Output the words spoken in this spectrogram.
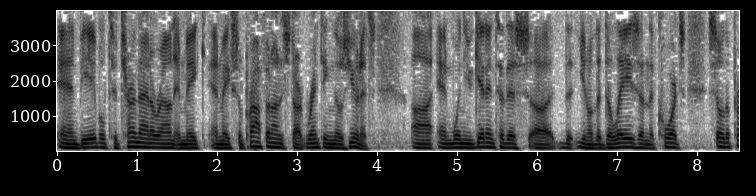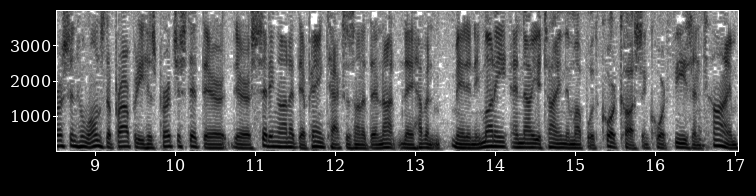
and be able to turn that around and make and make some profit on it. Start renting those units. Uh, and when you get into this, uh, the, you know, the delays and the courts. So the person who owns the property has purchased it. They're they're sitting on it. They're paying taxes on it. They're not. They haven't made any money, and now you're tying them up with court costs and court fees and time.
